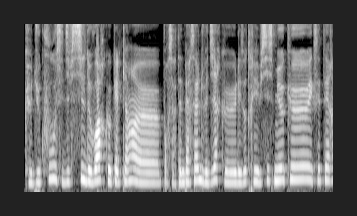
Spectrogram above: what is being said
que du coup c'est difficile de voir que quelqu'un, euh, pour certaines personnes, je veux dire que les autres réussissent mieux qu'eux, etc.,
